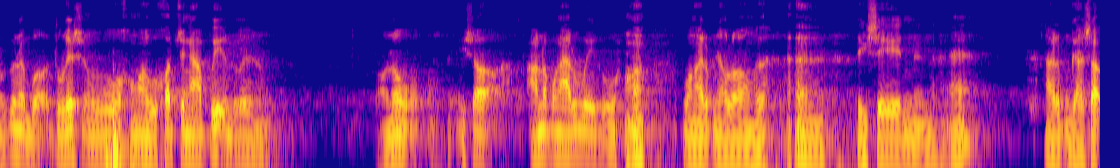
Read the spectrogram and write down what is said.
Aku nek mbok tulis wah nganggo khot sing apik ana iso ana pengaruhe iku. Wong arep nyolong isin eh? Arep nggasak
